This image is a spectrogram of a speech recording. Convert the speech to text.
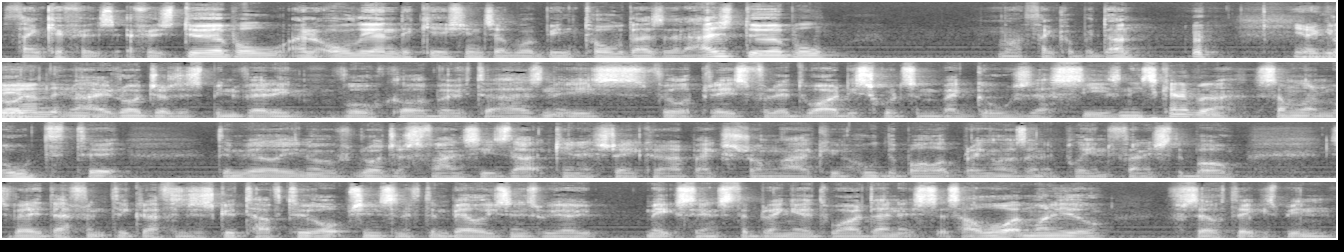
I think if it's if it's doable, and all the indications that we've been told is that it is doable, I think it'll be done. You agree, Rod- Andy? Nah, Rodgers has been very vocal about it, hasn't he? He's full of praise for Edouard. He scored some big goals this season. He's kind of in a similar mould to Dembele. You know, Rodgers fancies that kind of striker, a big, strong lad who hold the ball up, bring others into play, and finish the ball. It's very different to Griff. It's just good to have two options, and if Dembele's on his way out, makes sense to bring Edouard in. It's, it's a lot of money though for Celtic. It's been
